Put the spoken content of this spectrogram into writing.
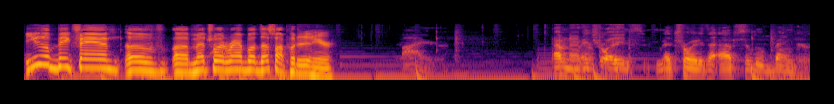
you a big fan of uh, Metroid Rambo? That's why I put it in here. Fire. I've never Metroid played. Metroid is an absolute banger.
